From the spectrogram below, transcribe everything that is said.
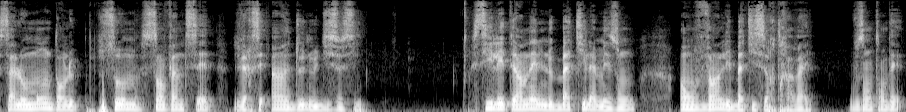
Salomon, dans le psaume 127, du verset 1 à 2, nous dit ceci. Si l'Éternel ne bâtit la maison, en vain les bâtisseurs travaillent. Vous entendez?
